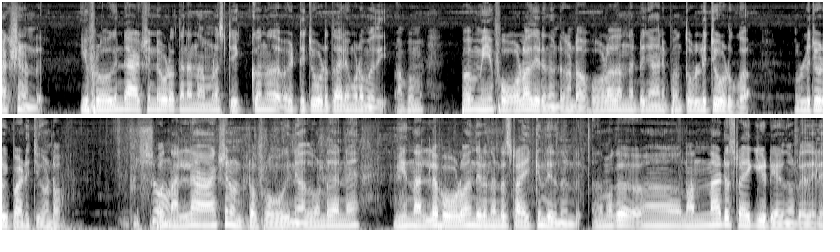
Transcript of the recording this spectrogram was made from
ആക്ഷൻ ഉണ്ട്. ഈ ഫ്രോഗിന്റെ ആക്ഷന്റെ കൂടെ തന്നെ നമ്മൾ സ്റ്റിക്ക് ഒന്ന് വെട്ടിച്ച് കൊടുത്താലും കൂടെ മതി. അപ്പം ഇപ്പം മീൻ ഫോളോ തരുന്നുണ്ട് കണ്ടോ? ഫോളോ തന്നിട്ട് ഞാനിപ്പം തുള്ളിച്ച് കൊടുക്കുക തുള്ളിച്ച് കൊടുക്കി പഠിച്ചു കണ്ടോ? അപ്പോൾ നല്ല ആക്ഷൻ ഉണ്ട് കേട്ടോ ഫ്രോഗിന്. അതുകൊണ്ട് തന്നെ മീൻ നല്ല ഫോളോയും തരുന്നുണ്ട് സ്ട്രൈക്കും തരുന്നുണ്ട്. അത് നമുക്ക് നന്നായിട്ട് സ്ട്രൈക്ക് കിട്ടിയായിരുന്നു കേട്ടോ ഇതിൽ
